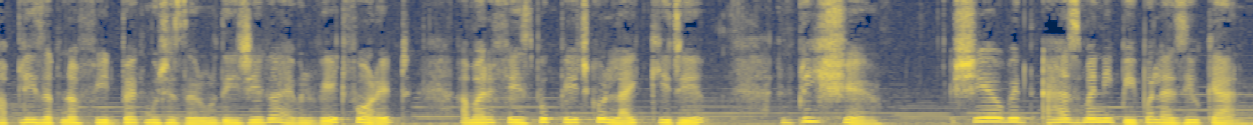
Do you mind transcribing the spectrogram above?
आप प्लीज़ अपना फीडबैक मुझे ज़रूर दीजिएगा। I will wait for it हमारे फेसबुक पेज को लाइक कीजिए। And please share share with as many people as you can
